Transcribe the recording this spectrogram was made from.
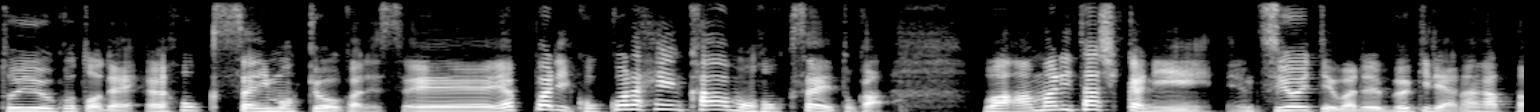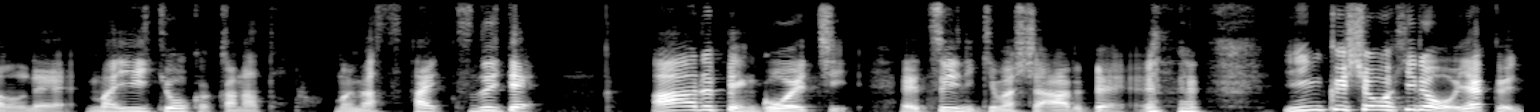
ということで、え北斎も強化です。えー、やっぱりここら辺カーボン北斎とかはあまり確かに強いと言われる武器ではなかったので、まあいい強化かなと思います。はい、続いて、R ペン 5H、えついに来ました、R ペン。インク消費量を約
